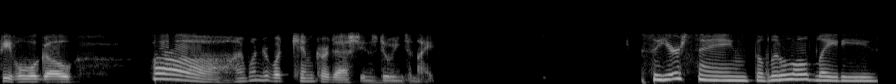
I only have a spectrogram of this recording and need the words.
people will go, Oh, I wonder what Kim Kardashian's doing tonight. So you're saying the little old ladies,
